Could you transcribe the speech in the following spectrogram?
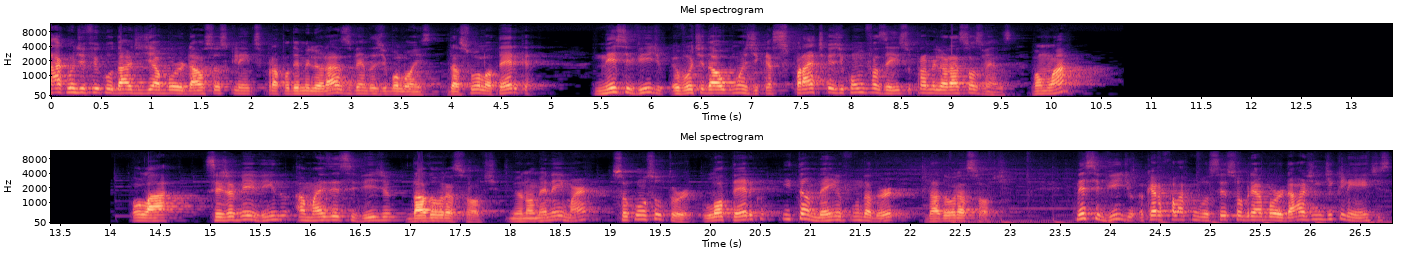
Tá com dificuldade de abordar os seus clientes para poder melhorar as vendas de bolões da sua lotérica? Nesse vídeo eu vou te dar algumas dicas práticas de como fazer isso para melhorar suas vendas. Vamos lá? Olá, seja bem-vindo a mais esse vídeo da Dourasoft. Meu nome é Neymar, sou consultor lotérico e também o fundador da Dourasoft. Nesse vídeo eu quero falar com você sobre a abordagem de clientes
